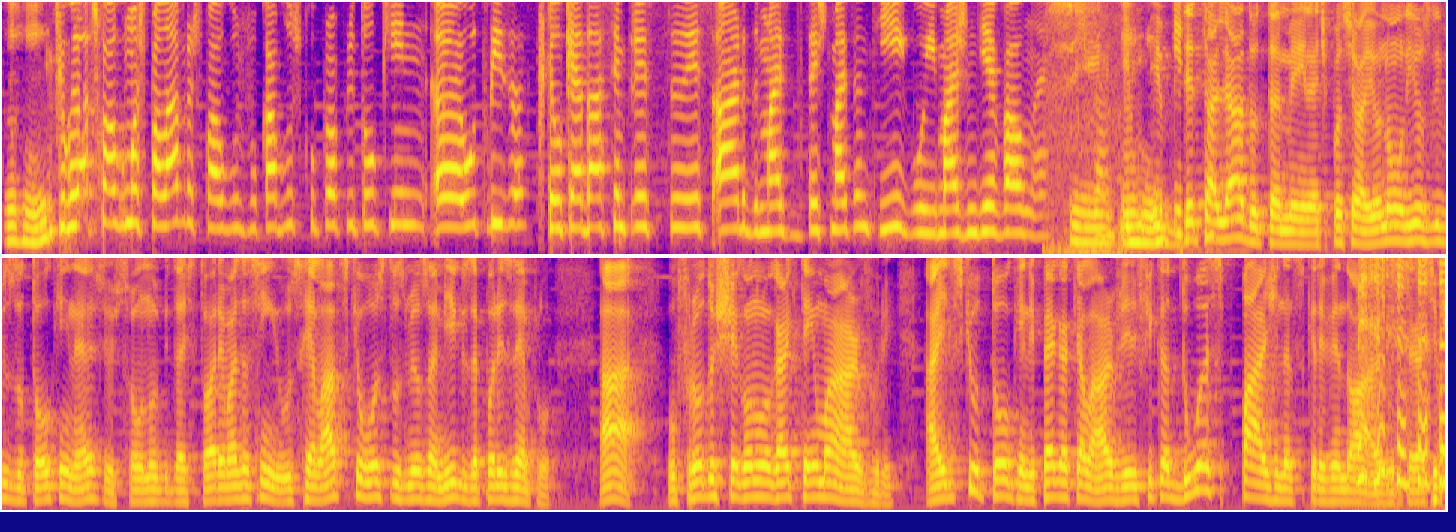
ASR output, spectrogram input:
Uhum. Dificuldades com algumas palavras, com alguns vocábulos que o próprio Tolkien uh, utiliza, porque ele quer dar sempre esse, esse ar de, mais, de texto mais antigo e mais medieval, né? Sim, Portanto, uhum. e, e detalhado também, né? Tipo assim, ó, eu não li os livros do Tolkien, né? Eu sou um noob da história, mas assim, os relatos que eu ouço dos meus amigos é, por exemplo, ah, o Frodo chegou num lugar que tem uma árvore. Aí diz que o Tolkien, ele pega aquela árvore e ele fica duas páginas escrevendo a árvore, tá tipo,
